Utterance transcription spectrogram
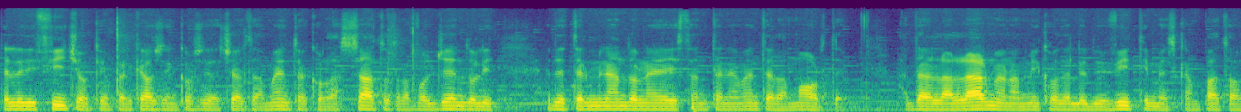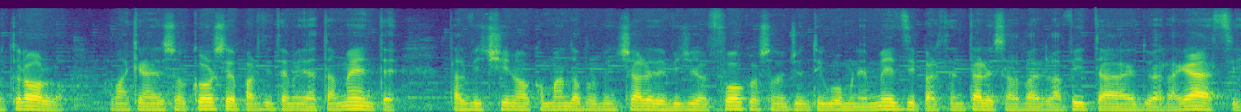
dell'edificio che per causa in corso di accertamento è collassato travolgendoli e determinandone istantaneamente la morte. A dare l'allarme un amico delle due vittime è scampato al crollo. La macchina dei soccorsi è partita immediatamente. Dal vicino comando provinciale dei Vigili del Fuoco sono giunti uomini e mezzi per tentare di salvare la vita ai due ragazzi.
